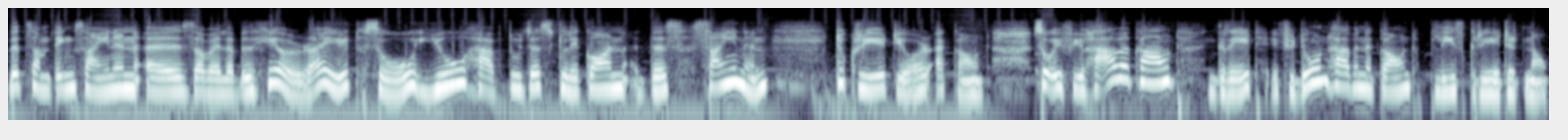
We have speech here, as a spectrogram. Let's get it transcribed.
that something sign in is available here, right? So you have have to just click on this sign in to create your account. So if you have account great. If you don't have an account please create it now.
